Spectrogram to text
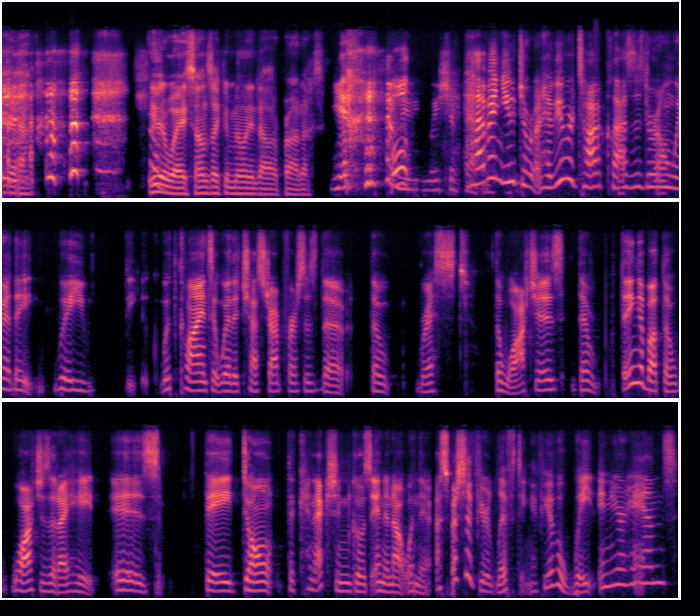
Yeah. Either way, sounds like a million dollar product. yeah. Well, Maybe we should. patent. Haven't you, Daron, have you ever taught classes, Daron, where they, where you, with clients that wear the chest strap versus the, the wrist, the watches? The thing about the watches that I hate is they don't, the connection goes in and out when they're, especially if you're lifting. If you have a weight in your hands,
